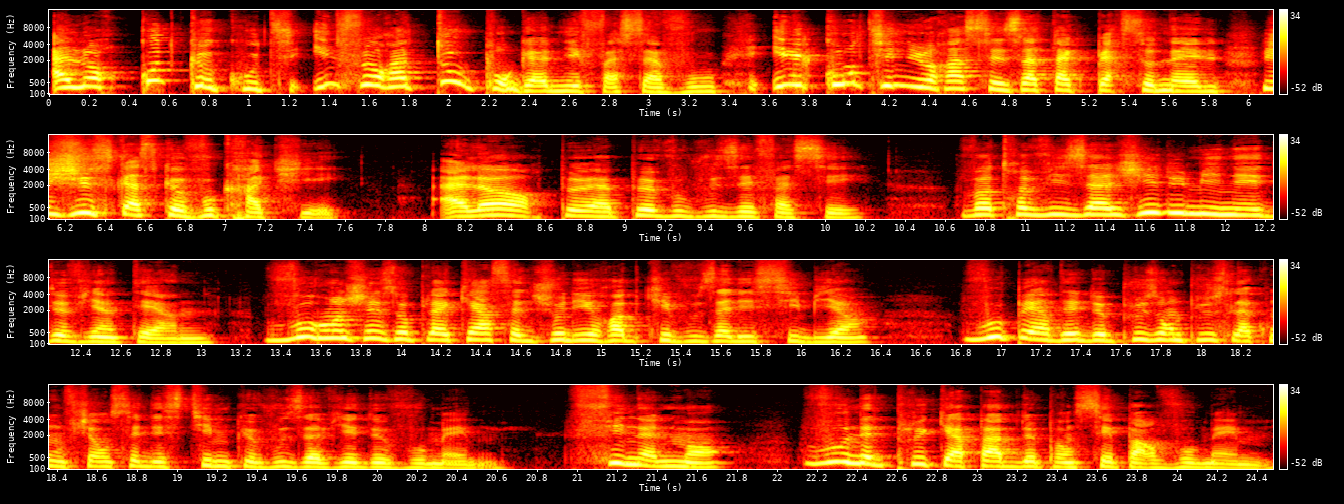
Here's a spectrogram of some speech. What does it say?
Alors coûte que coûte, il fera tout pour gagner face à vous. Il continuera ses attaques personnelles jusqu'à ce que vous craquiez. Alors, peu à peu, vous vous effacez. Votre visage illuminé devient terne. Vous rangez au placard cette jolie robe qui vous allait si bien vous perdez de plus en plus la confiance et l'estime que vous aviez de vous-même. Finalement, vous n'êtes plus capable de penser par vous-même.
